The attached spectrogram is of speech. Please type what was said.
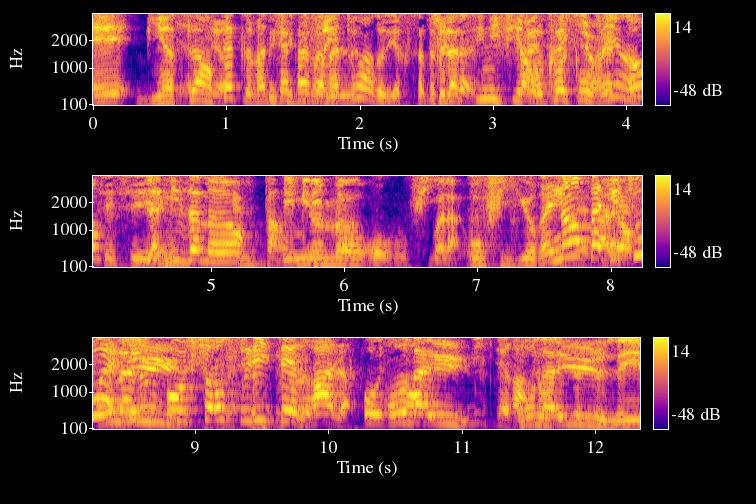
aient bien cela en tête le Mais 24 c'est avril. diffamatoire de dire ça. parce Cela que ça- signifierait ça très repose sur rien. concrètement c'est- c'est- la mise à mort Elle parle des de militants. mort au, fi- Voilà. au figuré. Non, pas du Alors, tout. on Elle a dit eu- au sens littéral. Au On sens a eu, littéral. on a eu les,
